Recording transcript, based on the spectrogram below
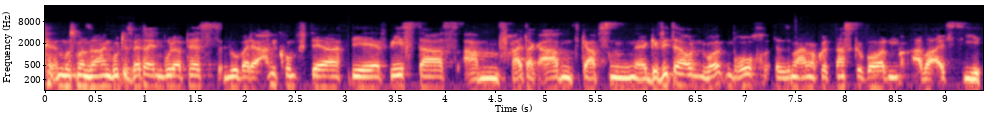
muss man sagen. Gutes Wetter in Budapest. Nur bei der Ankunft der DFB-Stars am Freitagabend gab es ein äh, Gewitter und einen Wolkenbruch. Da sind wir einmal kurz nass geworden. Aber als die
